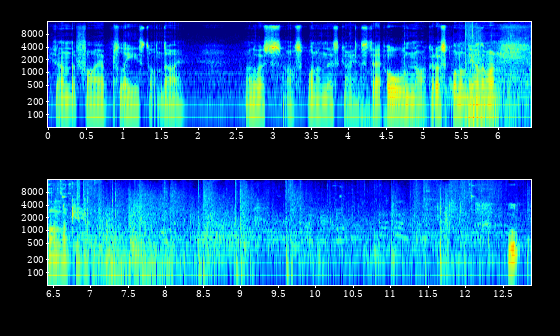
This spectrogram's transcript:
He's under fire. Please don't die. Otherwise, I'll spawn on this guy instead. Oh no, I could have spawned on the other one. Unlucky. Oop.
